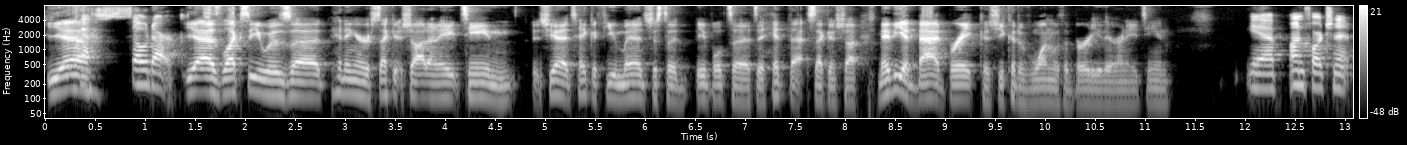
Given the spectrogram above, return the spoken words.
yeah, so dark. Yeah, as Lexi was uh, hitting her second shot on 18, she had to take a few minutes just to be able to to hit that second shot. Maybe a bad break because she could have won with a birdie there on 18. Yeah, unfortunate.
